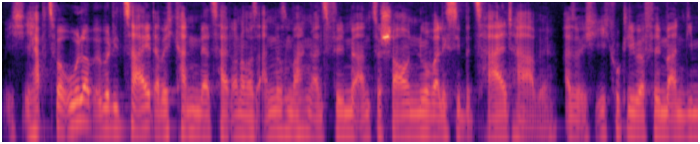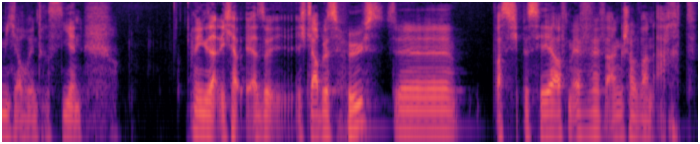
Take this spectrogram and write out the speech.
ich, ich hab zwar Urlaub über die Zeit, aber ich kann in der Zeit auch noch was anderes machen, als Filme anzuschauen, nur weil ich sie bezahlt habe. Also ich, ich gucke lieber Filme an, die mich auch interessieren. Wie gesagt, ich habe, also ich glaube, das höchste, was ich bisher auf dem FFF angeschaut, waren acht,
